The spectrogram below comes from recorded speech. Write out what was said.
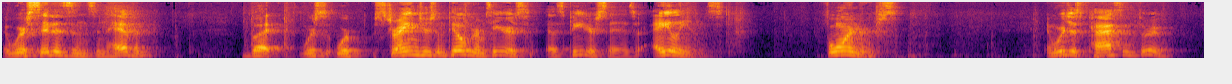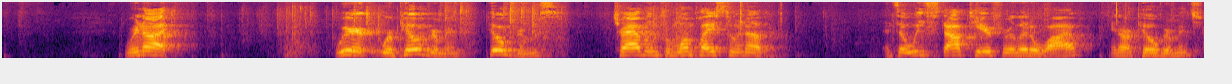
that we're citizens in heaven. But we're, we're strangers and pilgrims here, as, as Peter says, or aliens, foreigners. And we're just passing through. We're not, we're, we're pilgrims, pilgrims traveling from one place to another. And so we stopped here for a little while in our pilgrimage,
